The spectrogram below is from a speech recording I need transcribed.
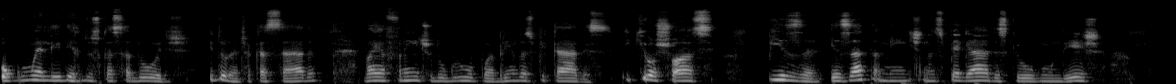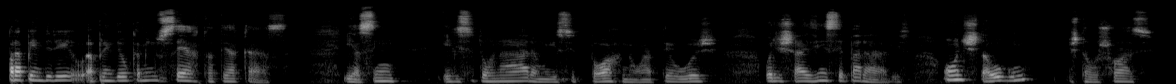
Ogum é líder dos caçadores e durante a caçada vai à frente do grupo abrindo as picadas e que Oxóssi pisa exatamente nas pegadas que o Ogum deixa para aprender, aprender o caminho certo até a caça. E assim, eles se tornaram e se tornam até hoje orixás inseparáveis. Onde está Ogum, está Oxóssi.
